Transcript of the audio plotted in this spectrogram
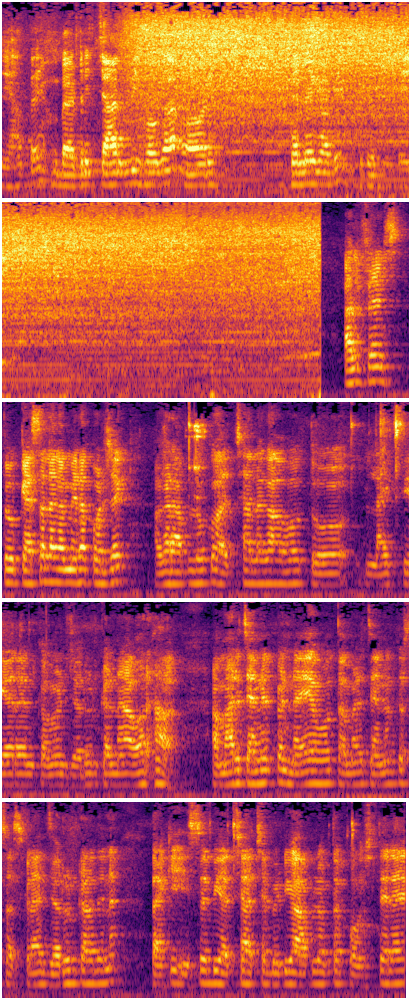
यहाँ बैटरी चार्ज भी होगा और चलेगा भी। हेलो फ्रेंड्स तो कैसा लगा मेरा प्रोजेक्ट? अगर आप लोगों को अच्छा लगा हो तो लाइक, शेयर एंड कमेंट ज़रूर करना। और हाँ हमारे चैनल पर नए हो तो हमारे चैनल को सब्सक्राइब ज़रूर कर देना, ताकि इससे भी अच्छा अच्छा वीडियो आप लोग तक पहुँचते रहे।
